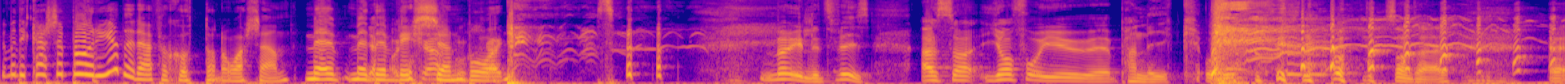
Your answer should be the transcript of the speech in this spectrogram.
Jo, men det kanske började där för 17 år sedan med, med The Ja, Vision kanske. Board. Möjligtvis. Alltså, jag får ju eh, panik och sånt här.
